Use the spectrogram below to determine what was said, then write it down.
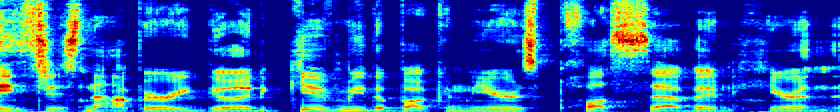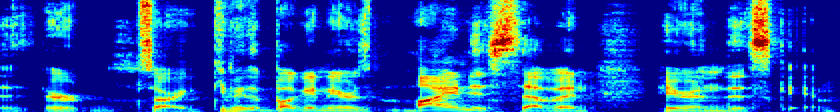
is just not very good. Give me the Buccaneers plus seven here in the, or sorry, give me the Buccaneers minus seven here in this game.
